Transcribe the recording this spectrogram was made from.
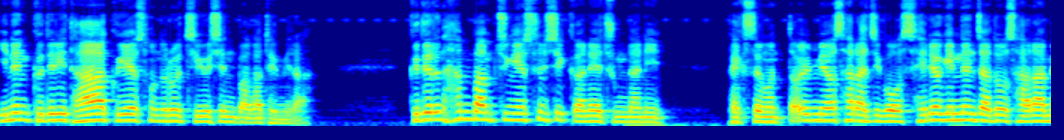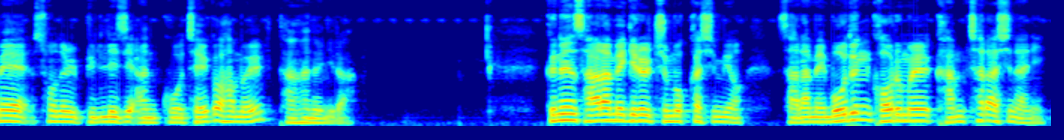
이는 그들이 다 그의 손으로 지으신 바가 됨이라. 그들은 한밤중에 순식간에 죽나니 백성은 떨며 사라지고 세력 있는 자도 사람의 손을 빌리지 않고 제거함을 당하느니라. 그는 사람의 길을 주목하시며 사람의 모든 걸음을 감찰하시나니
